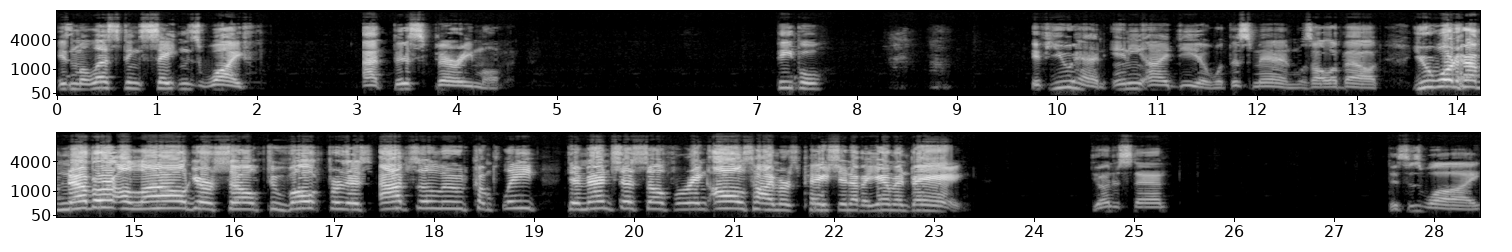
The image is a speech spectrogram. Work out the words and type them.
is molesting Satan's wife at this very moment. People, if you had any idea what this man was all about, you would have never allowed yourself to vote for this absolute, complete, dementia suffering Alzheimer's patient of a human being. Do you understand? This is why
